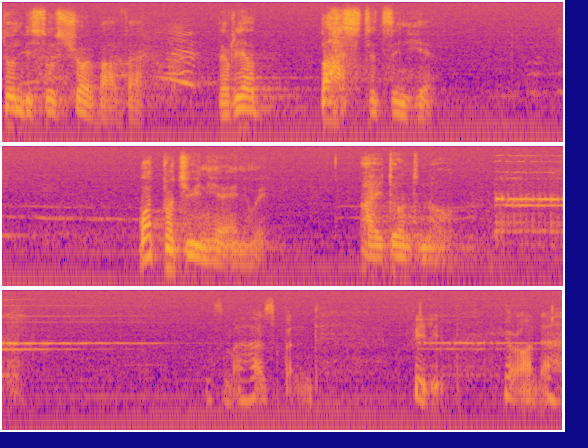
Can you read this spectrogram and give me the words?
don't be so sure about that. The real bastards in here. What brought you in here anyway? I don't know. It's my husband, Philip, Your Honor.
